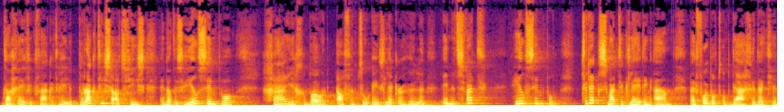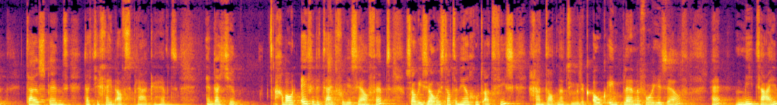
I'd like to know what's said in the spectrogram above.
dan geef ik vaak het hele praktische advies. En dat is heel simpel. Ga je gewoon af en toe eens lekker hullen in het zwart. Heel simpel. Trek zwarte kleding aan. Bijvoorbeeld op dagen dat je thuis bent, dat je geen afspraken hebt. En dat je gewoon even de tijd voor jezelf hebt. Sowieso is dat een heel goed advies. Ga dat natuurlijk ook inplannen voor jezelf. Me-time.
